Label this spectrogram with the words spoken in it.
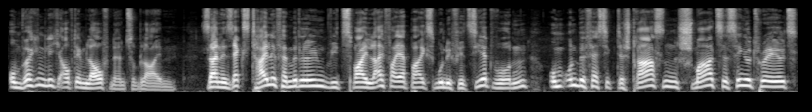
um wöchentlich auf dem Laufenden zu bleiben. Seine sechs Teile vermitteln, wie zwei Livewire-Bikes modifiziert wurden, um unbefestigte Straßen, schmalste Singletrails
